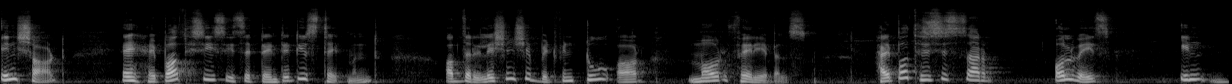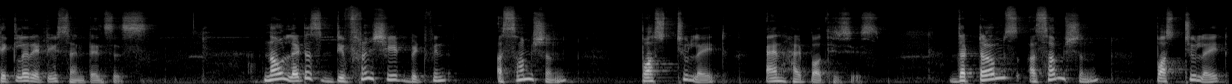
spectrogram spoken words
In short, a hypothesis is a tentative statement of the relationship between two or more variables. Hypotheses are always in declarative sentences. Now let us differentiate between assumption, postulate, and hypothesis. The terms assumption, postulate,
